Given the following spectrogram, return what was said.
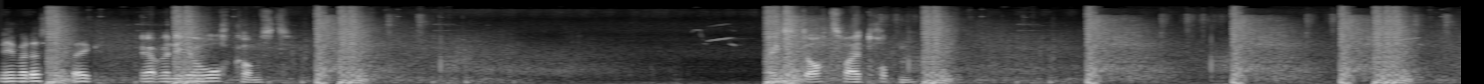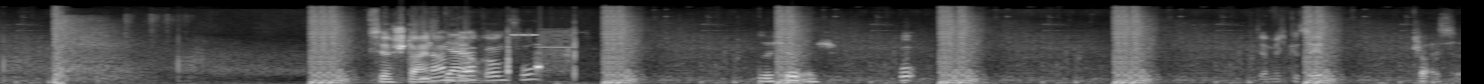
Nehmen wir das doch weg. Ja, wenn du hier hochkommst. Eigentlich sind da auch zwei Truppen. Ist hier Steine am Berg irgendwo? Sicherlich. Die haben mich gesehen. Scheiße.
